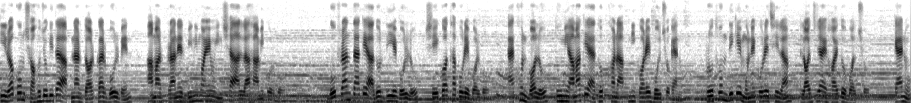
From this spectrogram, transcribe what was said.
কি রকম সহযোগিতা আপনার দরকার বলবেন আমার প্রাণের বিনিময়েও ইনশা আল্লাহ আমি করব। গোফরান তাকে আদর দিয়ে বলল, সে কথা পরে বলব। এখন বলো, তুমি আমাকে এতক্ষণ আপনি করে বলছো কেন? প্রথম দিকে মনে করেছিলাম, লজ্জায় হয়তো বলছো। কেন,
